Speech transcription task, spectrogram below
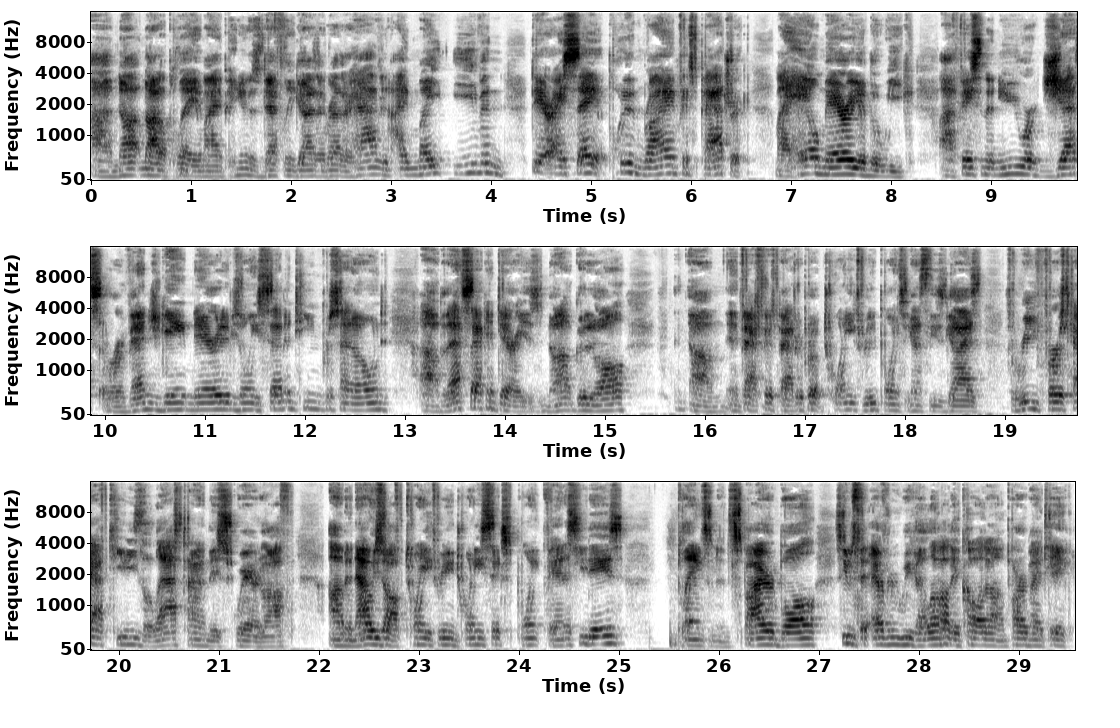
Uh, not not a play in my opinion. There's definitely guys I'd rather have, and I might even dare I say it, put in Ryan Fitzpatrick, my hail mary of the week, uh, facing the New York Jets, a revenge game narrative. He's only 17% owned, uh, but that secondary is not good at all. Um, in fact, Fitzpatrick put up 23 points against these guys. Three first half TDs the last time they squared off. Um, and now he's off 23 and 26 point fantasy days playing some inspired ball. Seems to every week. I love how they call it on part of my take.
